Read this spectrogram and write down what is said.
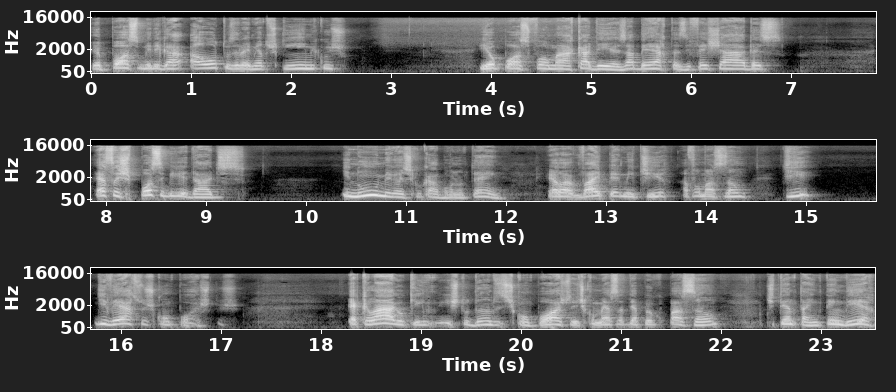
Eu posso me ligar a outros elementos químicos, e eu posso formar cadeias abertas e fechadas. Essas possibilidades inúmeras que o carbono tem, ela vai permitir a formação de diversos compostos. É claro que estudando esses compostos, a gente começa a ter a preocupação de tentar entender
